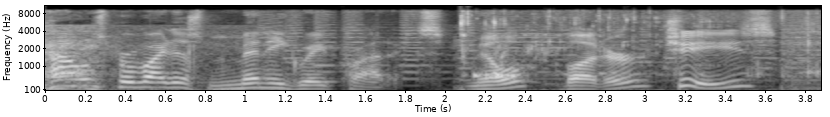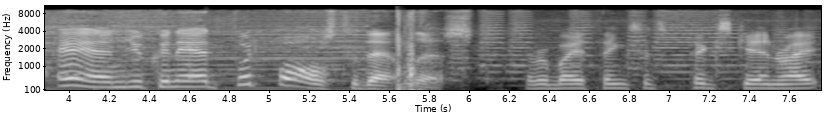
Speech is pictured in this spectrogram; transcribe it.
Cows provide us many great products milk, butter, cheese, and you can add footballs to that list. Everybody thinks it's pigskin, right?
